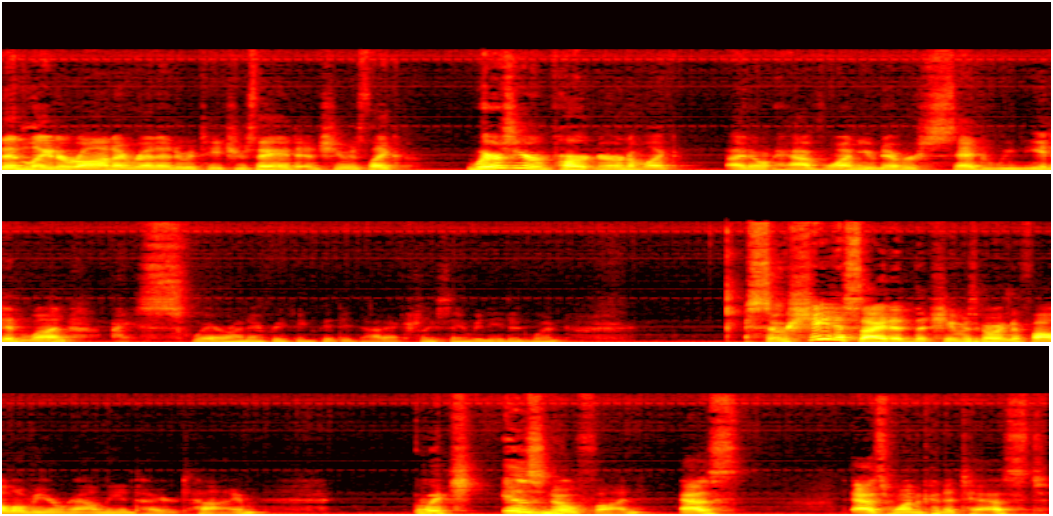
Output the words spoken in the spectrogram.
Then later on, I ran into a teacher's aide, and she was like, Where's your partner? And I'm like, I don't have one. You never said we needed one. I swear on everything, they did not actually say we needed one. So she decided that she was going to follow me around the entire time, which is no fun, as as one can attest.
